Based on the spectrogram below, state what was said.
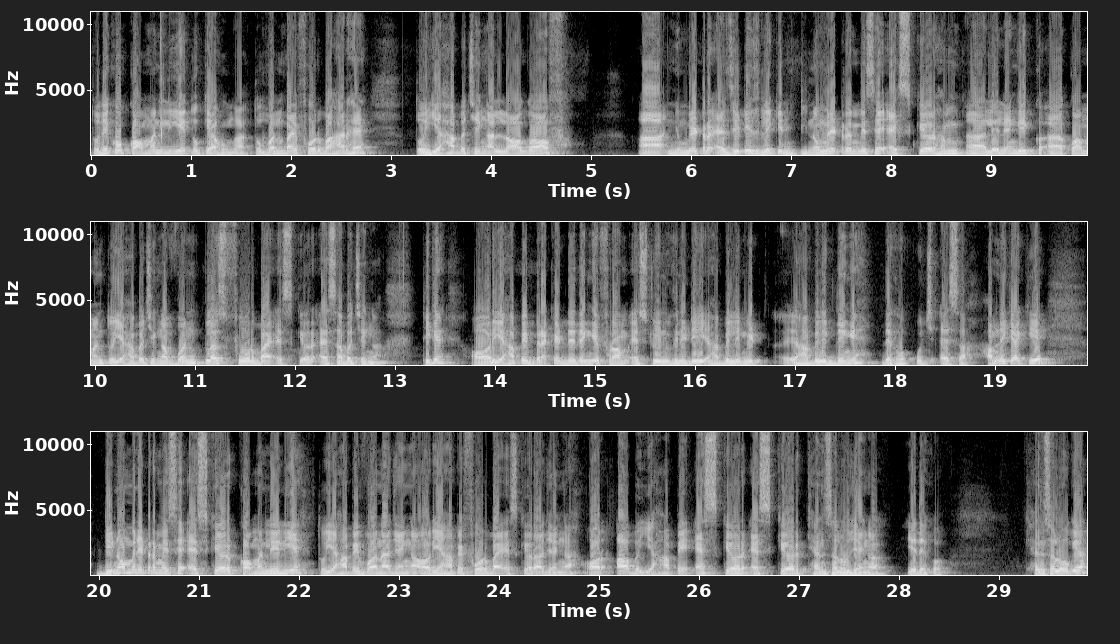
तो देखो कॉमन लिए तो क्या होगा? तो वन बाय बाहर है तो यहाँ बचेगा log of numerator as it is लेकिन डिनोमिनेटर में से एक्स स्क्योर हम आ, ले लेंगे कॉमन तो यहाँ बचेगा one plus four by s square ऐसा बचेगा ठीक है? और यहाँ पे ब्रैकेट दे देंगे फ्रॉम एस टू इन्फिनिटी यहाँ पे लिमिट यहाँ पे लिख देंगे देखो कुछ ऐसा। हमने क्या किए? डिनोमिनेटर में से एस स्क्योर कॉमन ले लिए तो यहाँ पे वन आ जाएगा और यहाँ पे फोर बाय एस स्क्योर आ जाएगा और अब यहाँ पे s square s square cancel हो जाएगा ये देखो। कैंसिल हो गया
